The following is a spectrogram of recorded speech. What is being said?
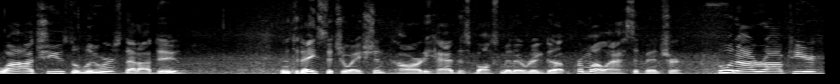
why I choose the lures that I do. In today's situation, I already had this boss minnow rigged up from my last adventure. But when I arrived here,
